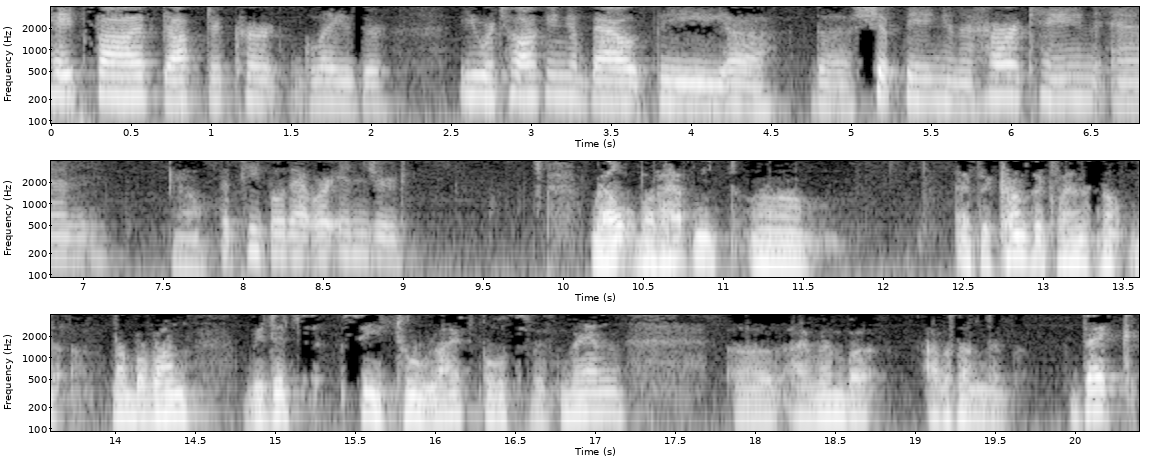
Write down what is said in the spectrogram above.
Tape 5, Dr. Kurt Glaser. You were talking about the, uh, the ship being in a hurricane and Yeah. the people that were injured. Well, what happened um, at the consequence, no, no- number one, we did see two lifeboats with men. Uh, I remember I was on the deck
